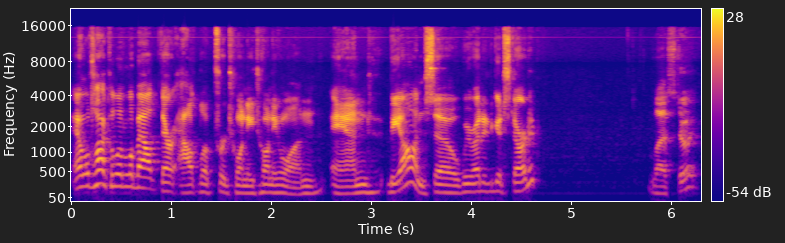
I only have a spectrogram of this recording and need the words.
And we'll talk a little about their outlook for 2021 and beyond. So we ready to get started? Let's do it.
